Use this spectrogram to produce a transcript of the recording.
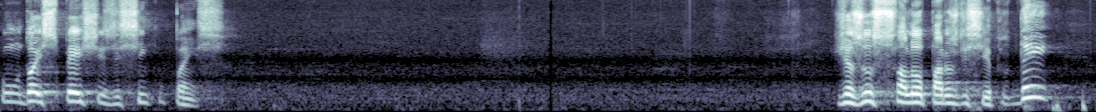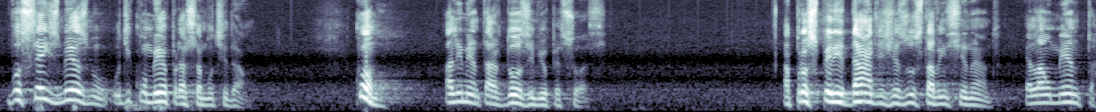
com dois peixes e cinco pães. Jesus falou para os discípulos: Deem vocês mesmos o de comer para essa multidão. Como? Alimentar 12 mil pessoas. A prosperidade, Jesus estava ensinando, ela aumenta.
